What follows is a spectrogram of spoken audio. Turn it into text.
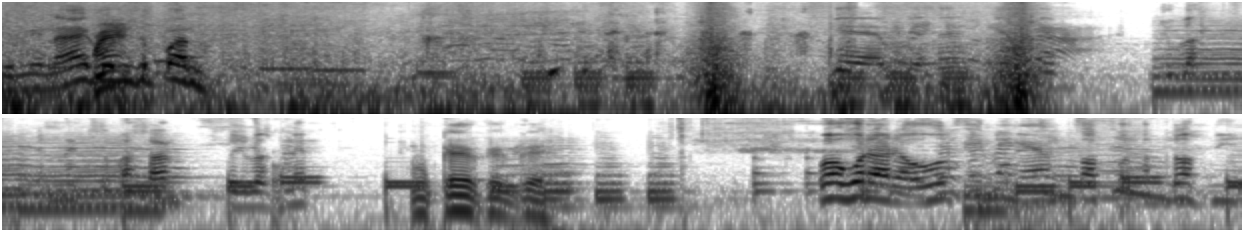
Demi naik gua di depan. Game, biasanya game game 17 11-an, 17 menit. Oke, oke, oke. Wah, gua udah ada ulti nih, ngentot, gua sedot nih,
